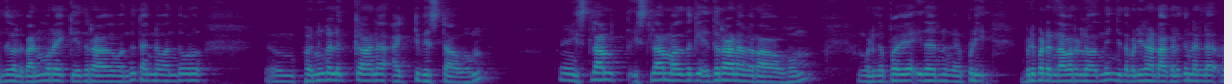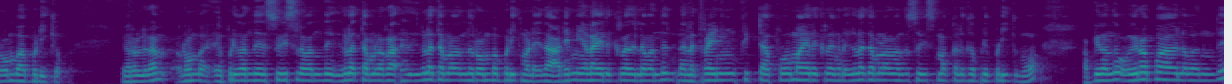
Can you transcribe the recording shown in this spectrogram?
இதுகள் வன்முறைக்கு எதிராக வந்து தன்னை வந்து ஒரு பெண்களுக்கான ஆக்டிவிஸ்டாகவும் இஸ்லாம் இஸ்லாம் மதத்துக்கு எதிரானவராகவும் உங்களுக்கு எப்போ இதை எப்படி இப்படிப்பட்ட நபர்களை வந்து இந்த வெளிநாட்டாக்களுக்கு நல்ல ரொம்ப பிடிக்கும். இவர்களெல்லாம் ரொம்ப எப்படி வந்து சுவிஸில் வந்து ஈழத்தமிழராக ஈழத்தமிழர் வந்து ரொம்ப பிடிக்க மாட்டேன் இந்த அடிமையெல்லாம் இருக்கிறதுல வந்து நல்ல ட்ரைனிங் ஃபிட்டாக ஃபோமாக இருக்கிற ஈழத்தமிழர் வந்து சுவிஸ் மக்களுக்கு எப்படி பிடிக்குமோ அப்படி வந்து ஐரோப்பாவில் வந்து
